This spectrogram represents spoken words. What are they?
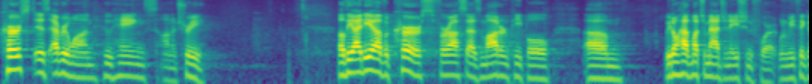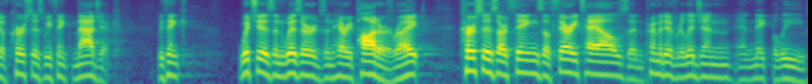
Cursed is everyone who hangs on a tree. Well, the idea of a curse for us as modern people, um, we don't have much imagination for it. When we think of curses, we think magic. We think witches and wizards and Harry Potter, right? Curses are things of fairy tales and primitive religion and make believe.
